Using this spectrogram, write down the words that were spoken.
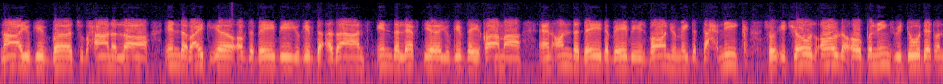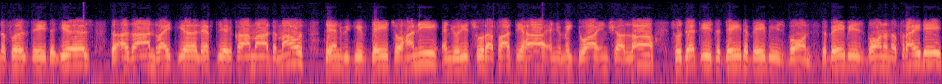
now you give birth, subhanallah. In the right ear of the baby, you give the adhan. In the left ear, you give the iqama. And on the day the baby is born, you make the tahniq. So it shows all the openings. We do that on the first day, the ears, the adhan, right ear, left ear, iqama, the mouth. Then we give dates or honey, and you read Surah Fatiha, and you make dua, inshallah. So that is the day the baby is born. The baby is born on a Friday,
